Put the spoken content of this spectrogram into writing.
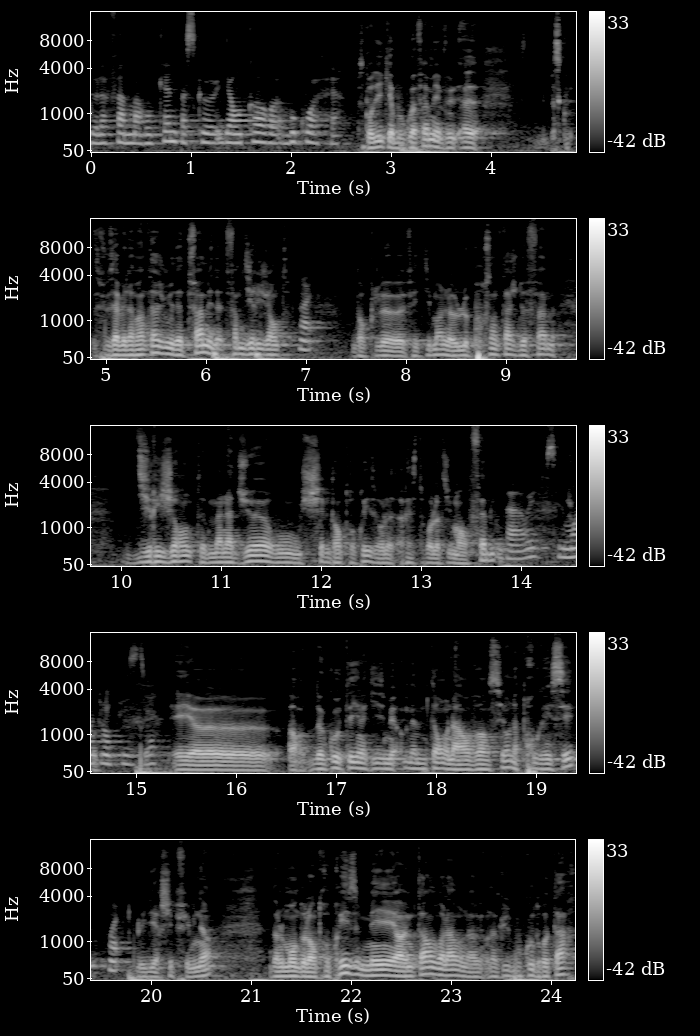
de la femme marocaine parce qu'il y a encore euh, beaucoup à faire. Parce qu'on dit qu'il y a beaucoup à faire, mais vous, euh, parce que vous avez l'avantage d'être femme et d'être femme dirigeante. Ouais. Donc le, effectivement, le, le pourcentage de femmes dirigeantes, managers ou chefs d'entreprise reste relativement faible. Bah oui, c'est le moins que l'on puisse dire. Et euh, alors, d'un côté, il y en a qui disent, mais en même temps, on a avancé, on a progressé, Ouais. le leadership féminin, dans le monde de l'entreprise, mais en même temps, voilà, on, a- on accuse beaucoup de retard.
